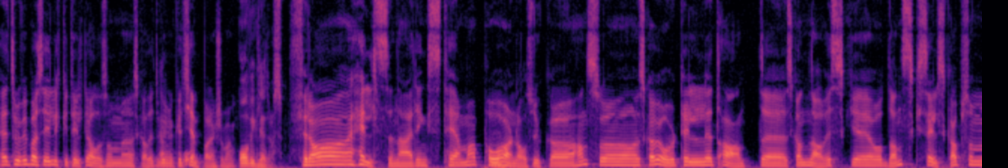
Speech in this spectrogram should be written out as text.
Jeg tror vi bare sier lykke til til alle som skal dit. Det blir nok et kjempearrangement. Og vi gleder oss. Fra helsenæringstema på mm. Arendalsuka, Hans, så skal vi over til et annet uh, skandinavisk og dansk selskap som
